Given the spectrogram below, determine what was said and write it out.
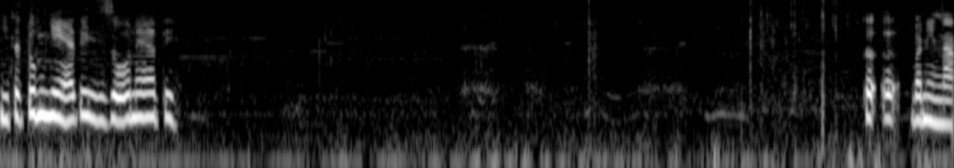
นี่จะตุ้มแง่ติสิโซแน่ติ เออเออบันนี้น้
